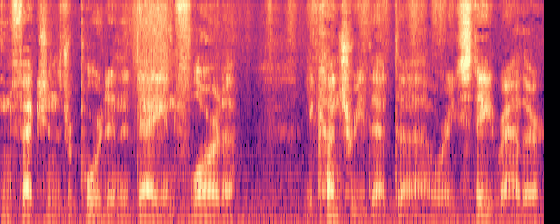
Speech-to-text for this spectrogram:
infections reported in a day in Florida, a country that, uh, or a state rather,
